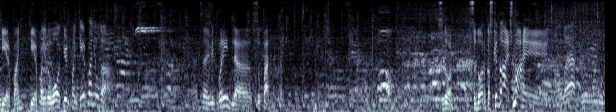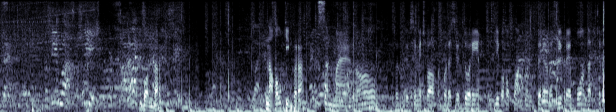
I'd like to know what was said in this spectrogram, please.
Кірпань. Кірпань. Риво. Кірпань. Кірпань удар. Це відборі для суперника. Сидорко. Сидорко скидає шмаги. Але дуру. Бондар. На голкіпера. Семенов. Викотився м'яч в користь Вікторії. З лівого флангу Вікторія розігрує Бондар через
